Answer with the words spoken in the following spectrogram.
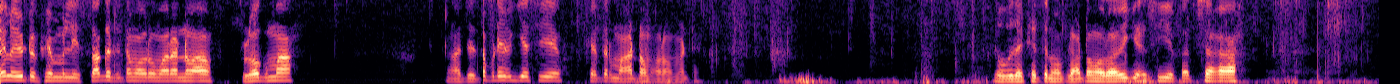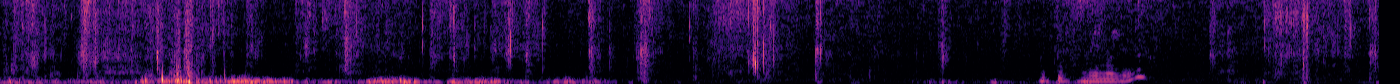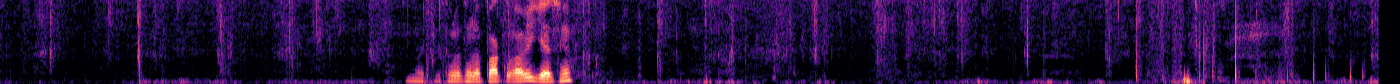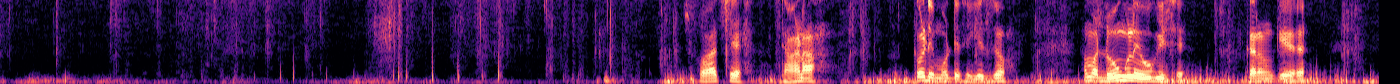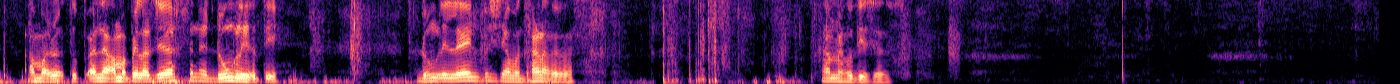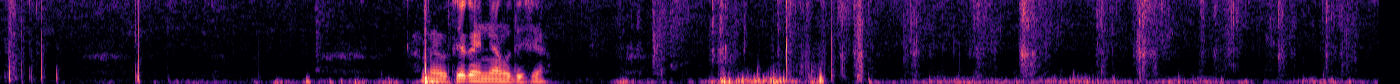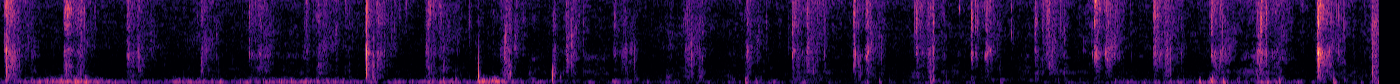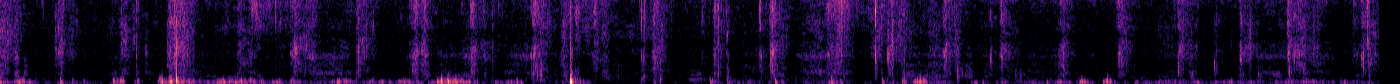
Hello YouTube family સ્વાગત છે તમારું મારા નવા વ્લોગમાં આજે આપણે આવી ગયા છીએ ખેતરમાં આંટો મારવા માટે. તો બધા ખેતરમાં આપણે આંટો મારવા આવી ગયા છીએ પાછા. થોડા થોડા પાકો આવી ગયા છે. જો આ છે ધાણા. થોડી મોટી થઈ ગઈ જો. આમાં ડુંગળી ઉગી છે, કારણ કે આમાં હતું અને આમાં પહેલાં જે છે ને ડુંગળી હતી, ડુંગળી લઈને પછી આમાં ધાણા વ્યવસ આમે સુધી છે. અમે છે કઈ ત્યાં સુધી છે?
